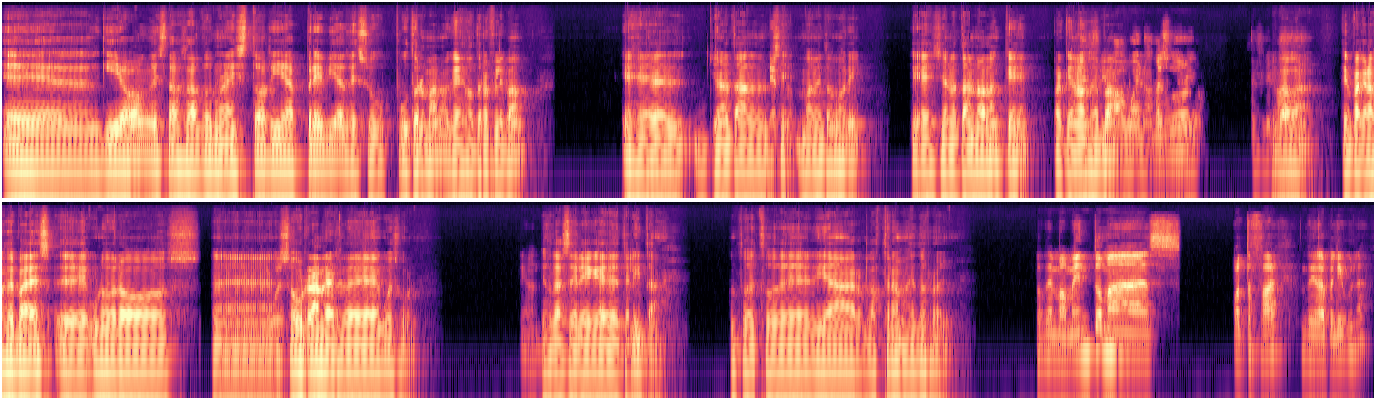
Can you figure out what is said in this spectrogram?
el guion está basado en una historia previa de su puto hermano, que es otro flipado, que es el Jonathan, sí. Momento Mori, que es Jonathan Nolan, que, para el que no lo sepa, flipado bueno. El flipado, flipado bueno, que para que no lo sepa es eh, uno de los eh, showrunners de Westworld. Es otra serie que telita. Con todo esto de liar las tramas y todo el rollo. Entonces, momento más. ¿What the fuck? de la película.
